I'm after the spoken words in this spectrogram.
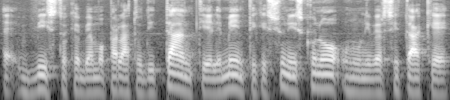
eh, visto che abbiamo parlato di tanti elementi che si uniscono, un'università che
